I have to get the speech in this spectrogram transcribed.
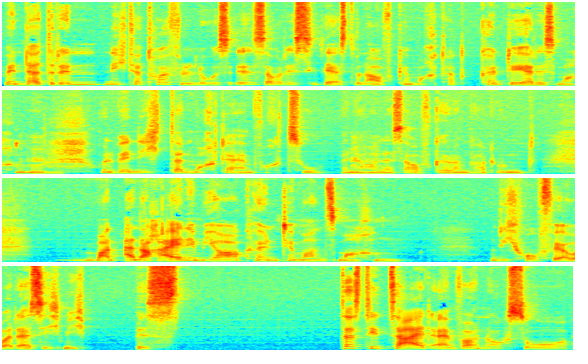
wenn da drin nicht der Teufel los ist, aber das sieht er erst, wenn er aufgemacht hat, könnte er das machen. Mhm. Und wenn nicht, dann macht er einfach zu, wenn mhm. er alles aufgeräumt hat. Und man, nach einem Jahr könnte man es machen. Und ich hoffe aber, dass ich mich bis, dass die Zeit einfach noch so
